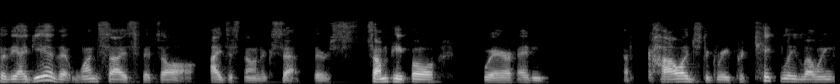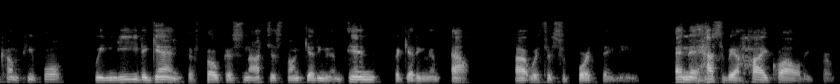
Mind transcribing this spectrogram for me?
So the idea that one size fits all, I just don't accept. There's some people where and a college degree, particularly low income people, we need again to focus not just on getting them in, but getting them out uh, with the support they need. And it has to be a high quality program.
